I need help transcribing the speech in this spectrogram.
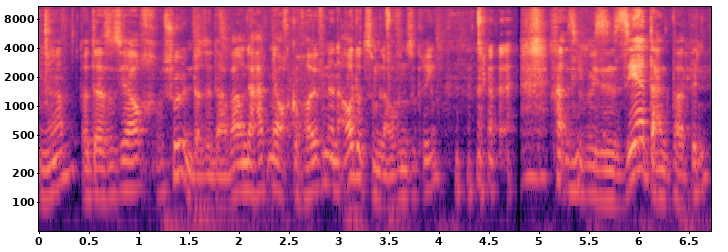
Ja, und das ist ja auch schön, dass er da war. Und er hat mir auch geholfen, ein Auto zum Laufen zu kriegen. also ich sehr dankbar bin.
